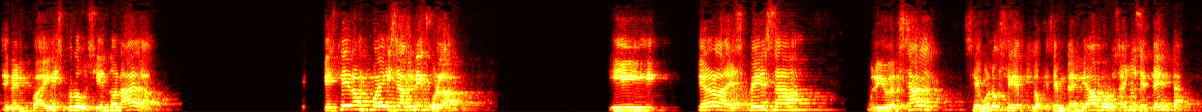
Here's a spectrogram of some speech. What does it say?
en el país produciendo nada. Este era un país agrícola y era la despensa universal, según lo que, lo que se planteaba por los años 70.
